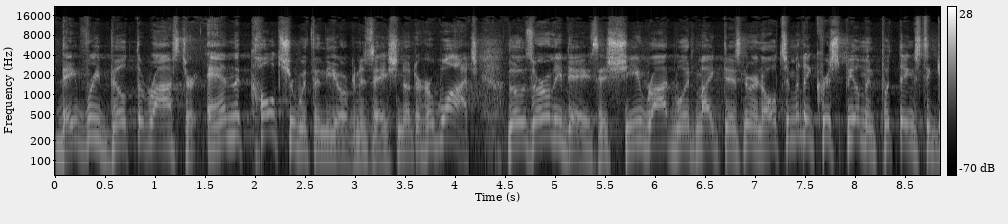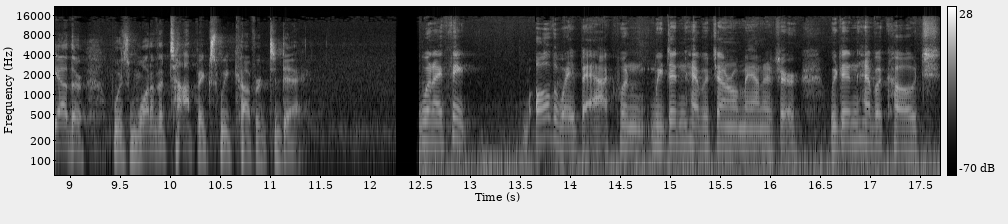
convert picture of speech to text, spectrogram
They've rebuilt the roster and the culture within the organization under her watch. Those early days, as she, Rod Wood, Mike Disner, and ultimately Chris Spielman put things together, was one of the topics we covered today. When I think all the way back, when we didn't have a general manager, we didn't have a coach,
